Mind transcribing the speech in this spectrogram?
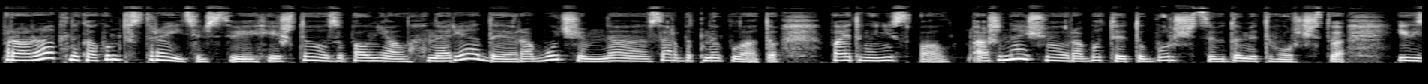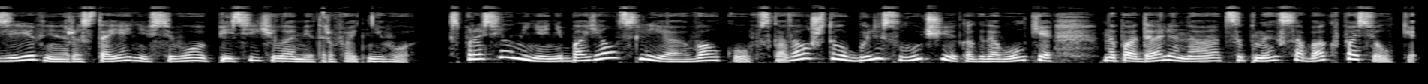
прораб на каком-то строительстве, и что заполнял наряды рабочим на заработную плату, поэтому не спал. А жена еще работает уборщицей в Доме творчества. Их деревня на расстоянии всего пяти километров от него. Спросил меня, не боялся ли я волков. Сказал, что были случаи, когда волки нападали на цепных собак в поселке.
